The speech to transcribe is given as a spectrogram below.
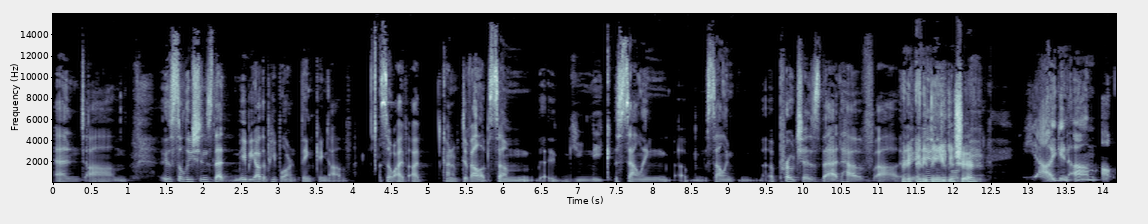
and um, solutions that maybe other people aren't thinking of. So I've I've kind of developed some uh, unique selling um, selling approaches that have uh, Any, anything you can share. Me, yeah, you can. Um, I'll,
